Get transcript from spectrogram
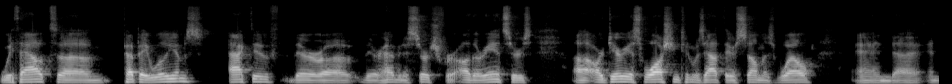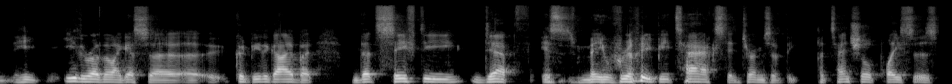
without um, Pepe Williams active, they're they're having to search for other answers. Uh, Ar'Darius Washington was out there some as well and uh, and he either of them I guess uh, could be the guy, but that safety depth is may really be taxed in terms of the potential places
